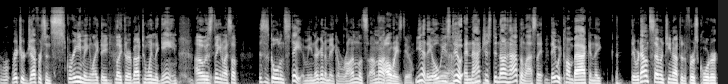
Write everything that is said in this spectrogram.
Richard Jefferson screaming like they like they're about to win the game. I was thinking to myself, this is Golden State. I mean, they're going to make a run. Let's. I'm not always do. Yeah, they always yeah. do, and that mm-hmm. just did not happen last night. They would come back and they they were down 17 after the first quarter.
